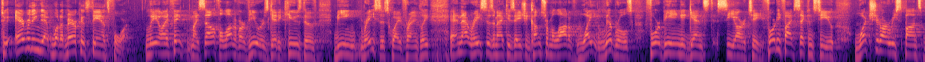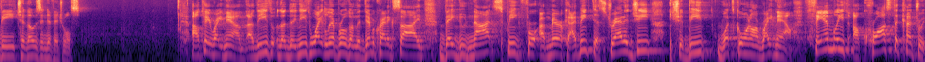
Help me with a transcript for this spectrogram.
to everything that what America stands for. Leo, I think myself, a lot of our viewers get accused of being racist, quite frankly, and that racism accusation comes from a lot of white liberals for being against CRT. 45 seconds to you. What should our response be to those individuals? I'll tell you right now, uh, these the, these white liberals on the Democratic side, they do not speak for America. I think the strategy should be what's going on right now. Families across the country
